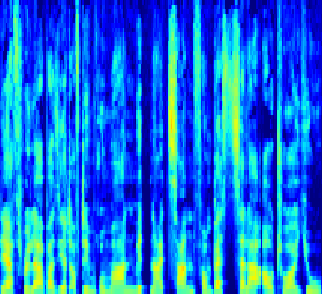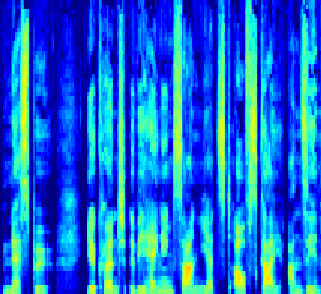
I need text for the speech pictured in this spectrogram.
Der Thriller basiert auf dem Roman Midnight Sun vom Bestseller-Autor Hugh Nesbø. Ihr könnt The Hanging Sun jetzt auf Sky ansehen.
